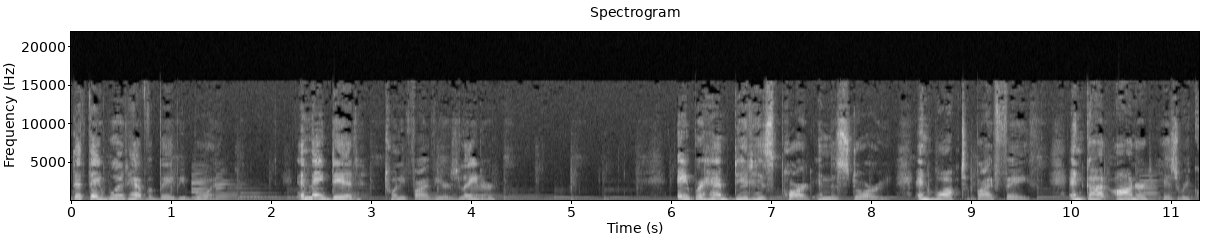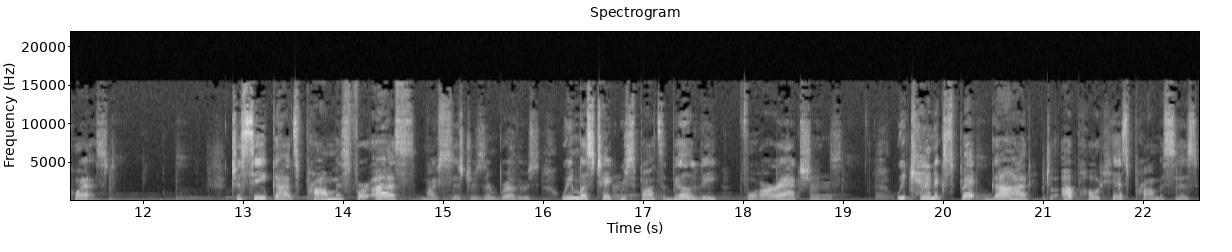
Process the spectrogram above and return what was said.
that they would have a baby boy. And they did 25 years later. Abraham did his part in the story and walked by faith, and God honored his request. To see God's promise for us, my sisters and brothers, we must take responsibility for our actions. We can't expect God to uphold his promises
